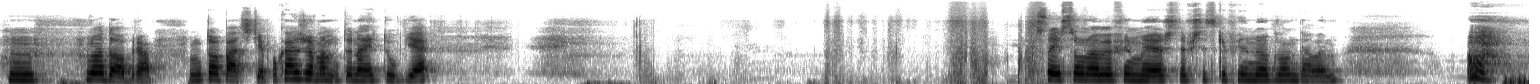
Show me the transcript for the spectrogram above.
Hmm, no dobra. No to patrzcie, pokażę wam to na YouTubie. Tutaj są nowe filmy, ja już te wszystkie filmy oglądałem.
